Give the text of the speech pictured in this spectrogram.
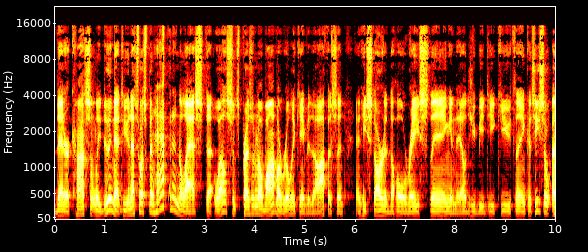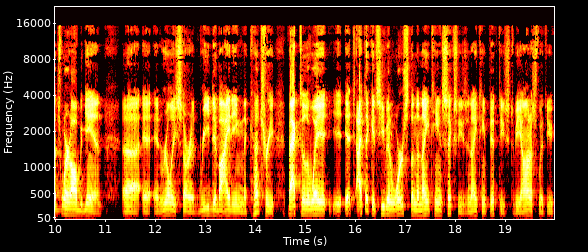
that are constantly doing that to you. And that's what's been happening the last, uh, well, since President Obama really came into office and, and he started the whole race thing and the LGBTQ thing, because he's that's where it all began. Uh, and really started redividing the country back to the way it, it, I think it's even worse than the 1960s and 1950s, to be honest with you.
